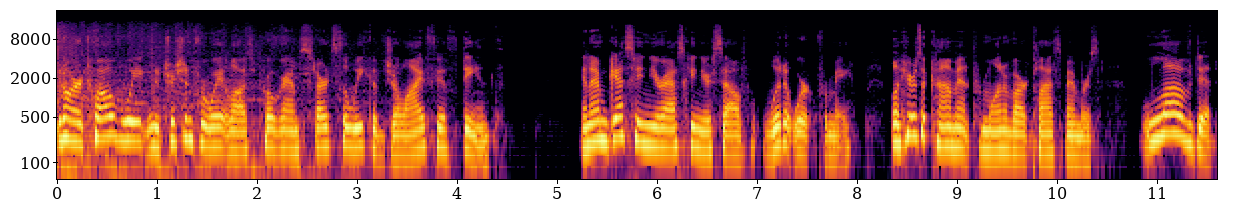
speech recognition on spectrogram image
You know, our 12 week Nutrition for Weight Loss program starts the week of July 15th. And I'm guessing you're asking yourself, would it work for me? Well, here's a comment from one of our class members. Loved it.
